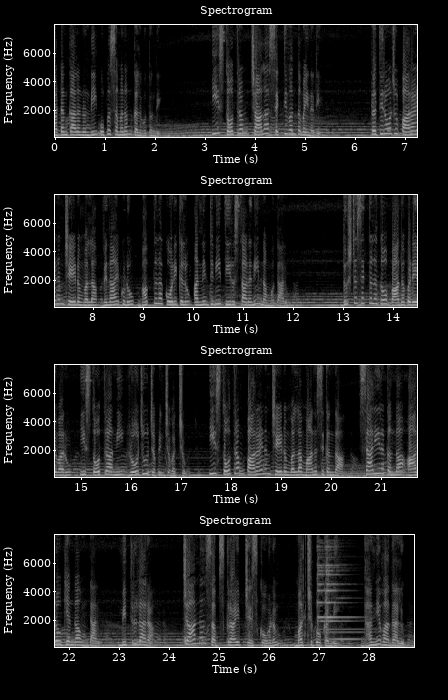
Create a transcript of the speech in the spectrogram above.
ఆటంకాల నుండి ఉపశమనం కలుగుతుంది. ఈ స్తోత్రం చాలా శక్తివంతమైనది. ప్రతిరోజు పారాయణం చేయడం వల్ల వినాయకుడు భక్తుల కోరికలు అన్నింటినీ తీరుస్తాడని నమ్ముతారు. దుష్టశక్తులతో బాధపడేవారు ఈ స్తోత్రాన్ని రోజూ జపించవచ్చు. ఈ స్తోత్రం పారాయణం చేయడం వల్ల మానసికంగా శారీరకంగా ఆరోగ్యంగా ఉంటారు. మిత్రులారా ఛానల్ సబ్స్క్రైబ్ చేసుకోవడం మర్చిపోకండి. ధన్యవాదాలు.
